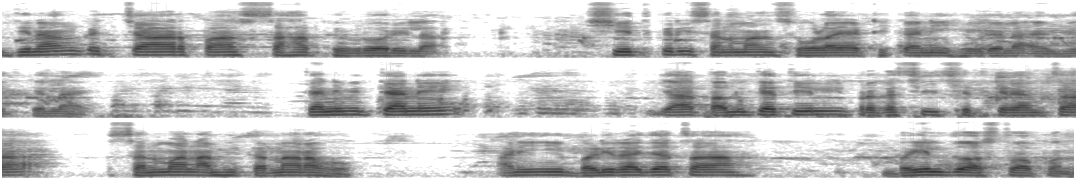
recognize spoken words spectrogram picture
दिनांक चार पाच सहा फेब्रुवारीला शेतकरी सन्मान सोहळा या ठिकाणी हिवरेला आयोजित केला आहे. त्यानिमित्ताने या तालुक्यातील प्रगतशील शेतकऱ्यांचा सन्मान आम्ही करणार आहोत. आणि बळीराजाचा बैल जो असतो आपण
